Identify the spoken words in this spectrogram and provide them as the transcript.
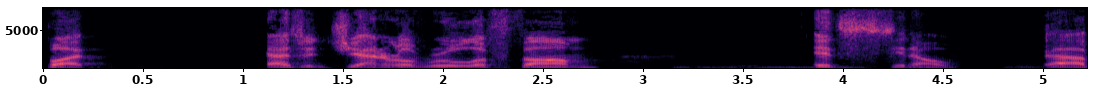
But as a general rule of thumb, it's, you know, uh,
